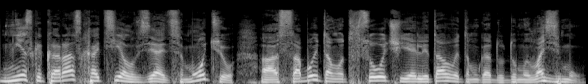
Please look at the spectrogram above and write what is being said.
несколько раз хотел взять Мотю а, с собой, там вот в Сочи я летал в этом году, думаю, возьму.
